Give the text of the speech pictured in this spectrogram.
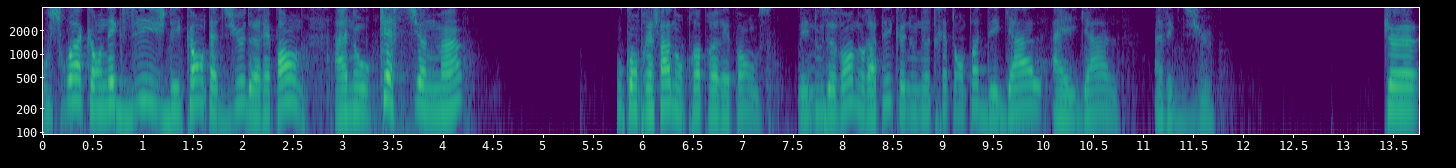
Ou soit qu'on exige des comptes à Dieu de répondre à nos questionnements ou qu'on préfère nos propres réponses. Mais nous devons nous rappeler que nous ne traitons pas d'égal à égal avec Dieu. Que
